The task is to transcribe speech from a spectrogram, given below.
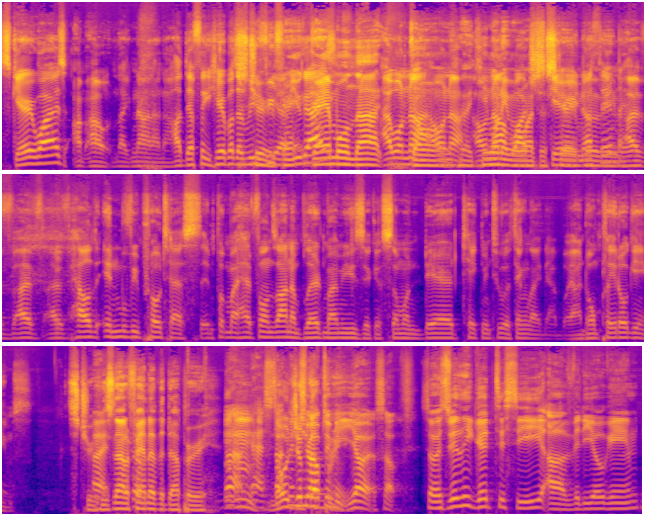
Scary wise, I'm out. Like, no, no, no. I'll definitely hear about the It's review true. from you guys. Graham will not. I will not. I will not. Like, I will won't watch, watch a scary, movie, nothing. man. I've I've I've held in movie protests and put my headphones on and blared my music. If someone dared take me to a thing like that, but I don't play those games. It's true. Alright, He's not a so- fan of the duppery. Yeah, Mm-mm. yeah, No Jim interrupting me. Yo, so so it's really good to see a video game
